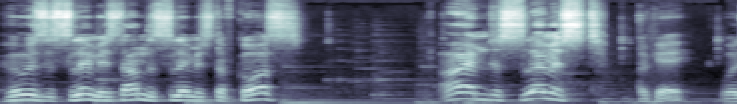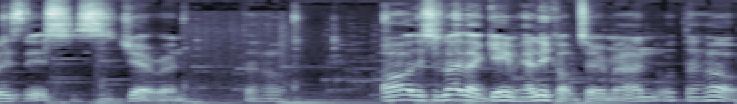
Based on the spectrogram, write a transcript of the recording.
Who is the slimmest? I'm the slimmest, of course. I'm the slimmest. Okay, what is this? This is jet run. What the hell? Oh, this is like that game helicopter, man. What the hell?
